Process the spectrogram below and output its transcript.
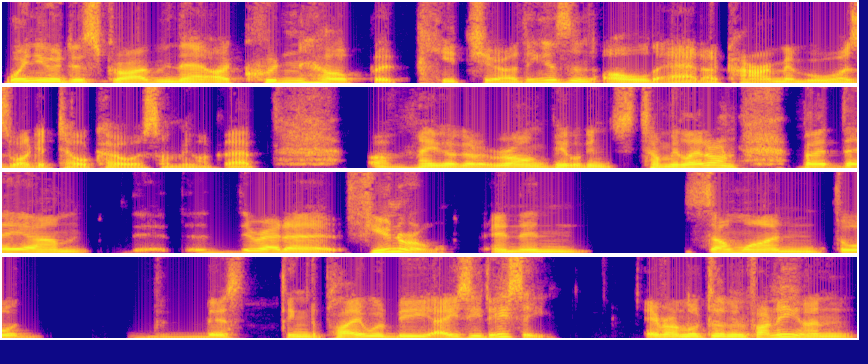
when you were describing that, I couldn't help but picture, I think it's an old ad. I can't remember it was like a telco or something like that. Oh, maybe I got it wrong. People can just tell me later on. But they, um, they're at a funeral and then someone thought the best thing to play would be ACDC. Everyone looked at them funny and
